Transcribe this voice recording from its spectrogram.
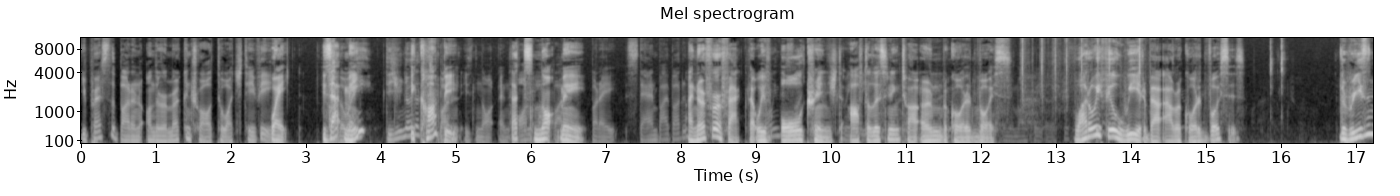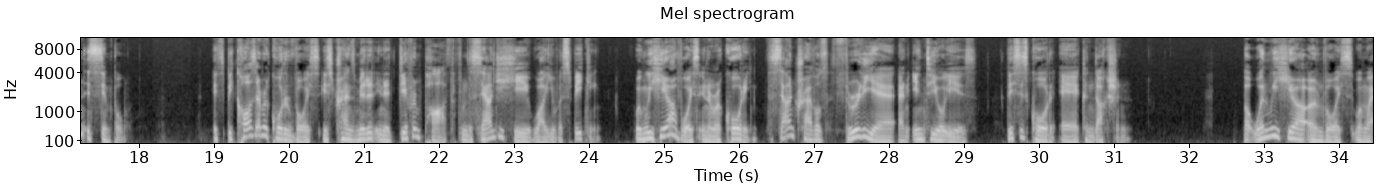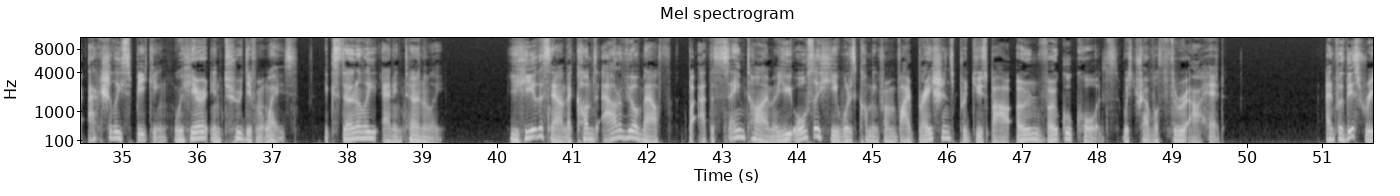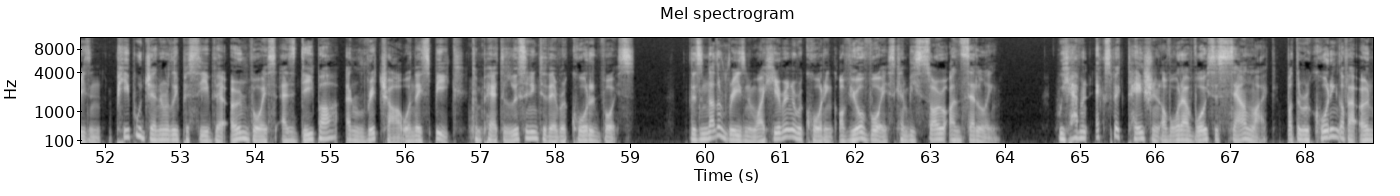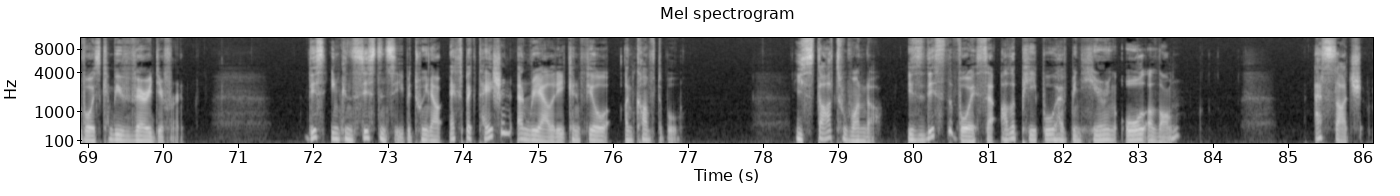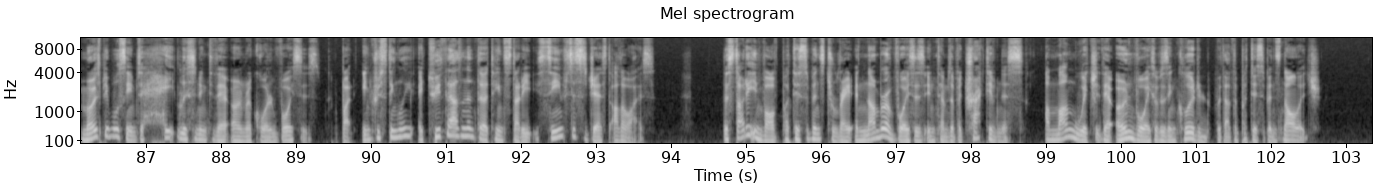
You press the button on the remote control to watch TV. Wait, is that way, me? Did you know It that can't be. Is not That's not button, me. But a standby button. I know for a fact that we've all cringed after listening to our own recorded voice. Why do we feel weird about our recorded voices? The reason is simple. It's because our recorded voice is transmitted in a different path from the sound you hear while you are speaking. When we hear our voice in a recording, the sound travels through the air and into your ears. This is called air conduction. But when we hear our own voice when we're actually speaking, we hear it in two different ways externally and internally. You hear the sound that comes out of your mouth, but at the same time, you also hear what is coming from vibrations produced by our own vocal cords, which travel through our head. And for this reason, people generally perceive their own voice as deeper and richer when they speak compared to listening to their recorded voice. There's another reason why hearing a recording of your voice can be so unsettling. We have an expectation of what our voices sound like, but the recording of our own voice can be very different. This inconsistency between our expectation and reality can feel uncomfortable. You start to wonder is this the voice that other people have been hearing all along? As such, most people seem to hate listening to their own recorded voices. But interestingly, a 2013 study seems to suggest otherwise. The study involved participants to rate a number of voices in terms of attractiveness, among which their own voice was included without the participants' knowledge.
